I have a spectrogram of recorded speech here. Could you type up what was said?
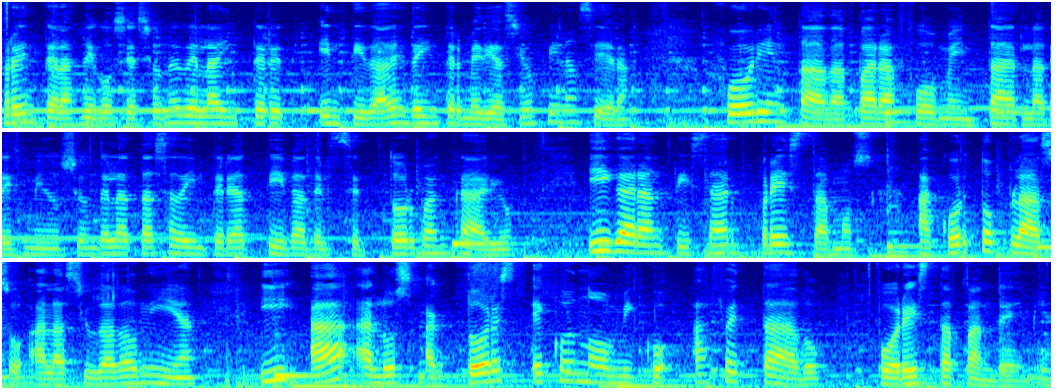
frente a las negociaciones de las entidades de intermediación financiera fue orientada para fomentar la disminución de la tasa de interés activa del sector bancario y garantizar préstamos a corto plazo a la ciudadanía y a, a los actores económicos afectados por esta pandemia.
